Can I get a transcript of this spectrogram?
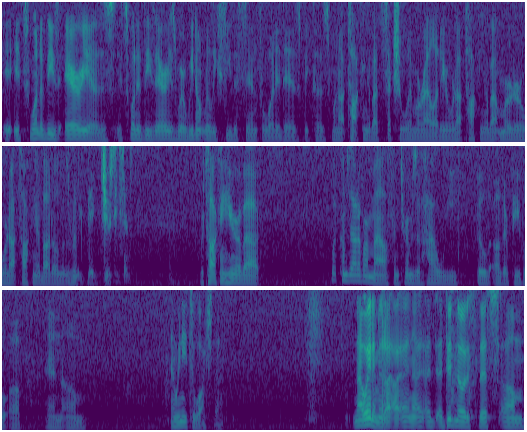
it's one of these areas. It's one of these areas where we don't really see the sin for what it is because we're not talking about sexual immorality or we're not talking about murder or we're not talking about all those really big, juicy sins. We're talking here about what comes out of our mouth in terms of how we build other people up, and um, and we need to watch that. Now, wait a minute. I, and I, I, did notice this. Um,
